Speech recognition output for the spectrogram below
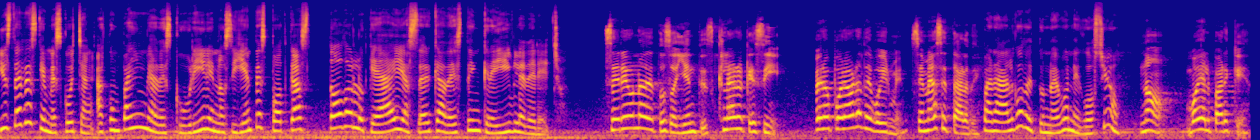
Y ustedes que me escuchan, acompáñenme a descubrir en los siguientes podcasts todo lo que hay acerca de este increíble derecho. Seré una de tus oyentes, claro que sí. Pero por ahora debo irme, se me hace tarde. ¿Para algo de tu nuevo negocio? No, voy al parque.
